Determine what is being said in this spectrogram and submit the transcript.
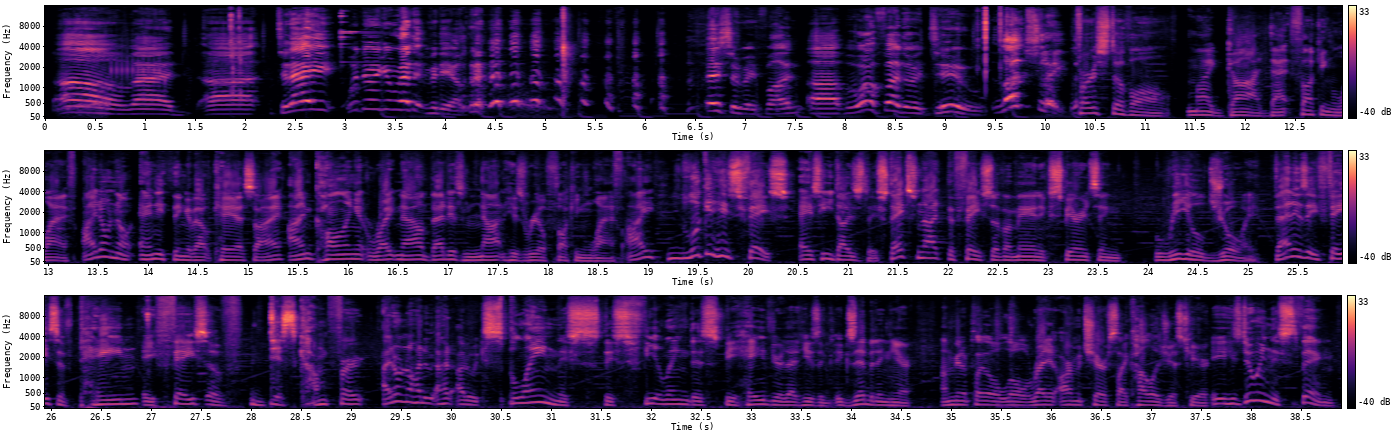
oh man. Uh, today we're doing a Reddit video. This should be fun. Uh, but without further ado, Lunchly! First of all, my god, that fucking laugh. I don't know anything about KSI. I'm calling it right now. That is not his real fucking laugh. I look at his face as he does this. That's not the face of a man experiencing real joy. That is a face of pain, a face of discomfort. I don't know how to how, to explain this this feeling, this behavior that he's ex exhibiting here. I'm gonna play a little, little Reddit armchair psychologist here. He's doing this thing.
